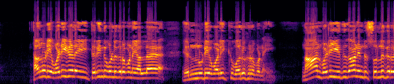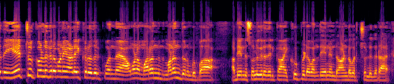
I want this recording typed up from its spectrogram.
தன்னுடைய வழிகளை தெரிந்து கொள்ளுகிறவனை அல்ல. என்னுடைய வழிக்கு வருகிறவனை. நான் வழி இதுதான் என்று சொல்லுகிறதை ஏற்றுக்கொள்ளுகிறவனை அழைக்கிறதற்கு வந்தேன் அவனை மறந்து மனம் திரும்புப்பா. அப்படி என்று சொல்லுகிறதற்காய் கூப்பிட வந்தேன் என்று ஆண்டவர் சொல்லுகிறார்.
